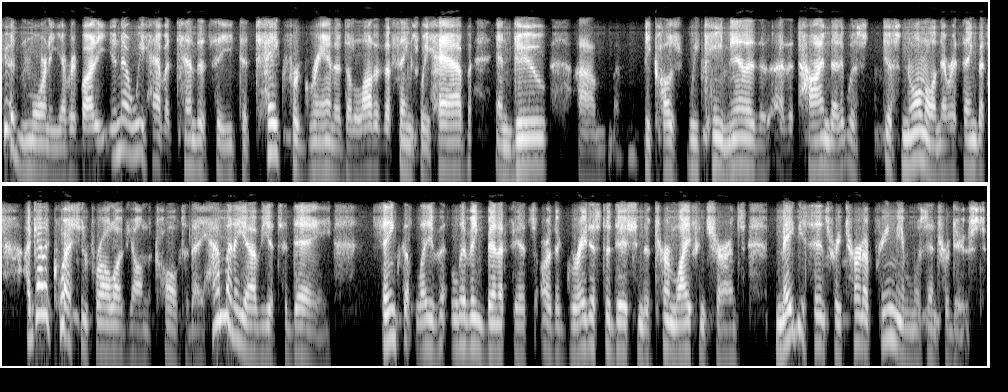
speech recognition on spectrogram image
Good morning, everybody. You know, we have a tendency to take for granted a lot of the things we have and do um, because we came in at a, at a time that it was just normal and everything. But I got a question for all of you on the call today. How many of you today think that living benefits are the greatest addition to term life insurance, maybe since return of premium was introduced?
